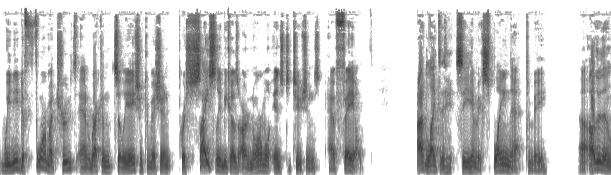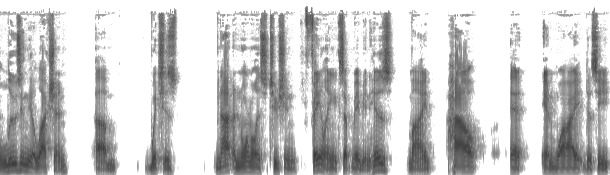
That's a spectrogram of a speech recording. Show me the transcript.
we need to form a truth and reconciliation commission precisely because our normal institutions have failed. I'd like to see him explain that to me. Uh, other than losing the election, um, which is not a normal institution failing, except maybe in his mind, how and, and why does he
